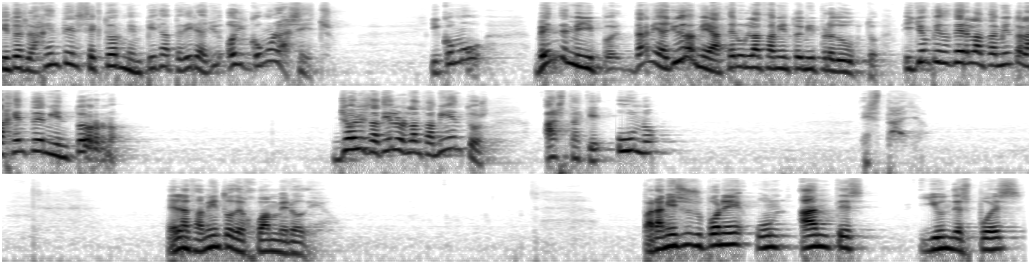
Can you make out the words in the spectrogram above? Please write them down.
Y entonces la gente del sector me empieza a pedir ayuda. Oye, ¿cómo lo has hecho? ¿Y cómo? Véndeme, Dani, ayúdame a hacer un lanzamiento de mi producto. Y yo empiezo a hacer el lanzamiento a la gente de mi entorno. Yo les hacía los lanzamientos hasta que uno estalla. El lanzamiento de Juan Merodio. Para mí eso supone un antes y un después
